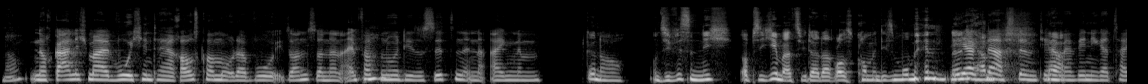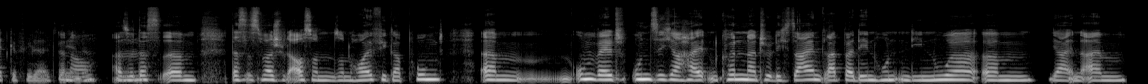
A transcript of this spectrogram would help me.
Ne? Noch gar nicht mal, wo ich hinterher rauskomme oder wo sonst, sondern einfach Mhm. nur dieses Sitzen in eigenem. Genau. Und sie wissen nicht, ob sie jemals wieder da rauskommen in diesem Moment. Ne? ja, Die haben- klar, stimmt. Die ja. haben ja weniger Zeitgefühl als wir. Genau. Ne? Also Mhm. das, ähm, das ist zum Beispiel auch so ein, so ein häufiger Punkt. Ähm, Umweltunsicherheiten können natürlich sein, gerade bei den Hunden, die nur ähm, ja in einem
